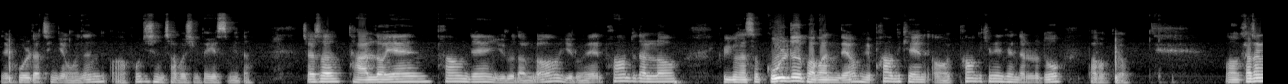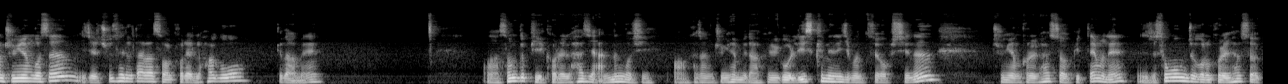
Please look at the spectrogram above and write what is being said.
이제 골드 같은 경우는 어, 포지션 잡으시면 되겠습니다. 자, 그래서 달러엔, 파운드엔, 유로 달러, 유로엔, 파운드 달러 그리고 나서 골드 봐봤는데요. 파운드 캔, 어, 파운드 Canadian 달러도 봐봤고요. 어, 가장 중요한 것은 이제 추세를 따라서 거래를 하고 그 다음에 어, 성급히 거래를 하지 않는 것이 어, 가장 중요합니다. 그리고 risk management 없이는 중요한 거래를 할 수 없기 때문에 이제 성공적으로 거래를 할 수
